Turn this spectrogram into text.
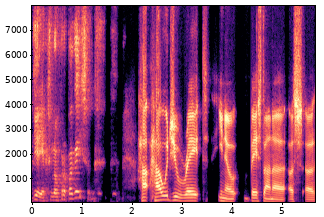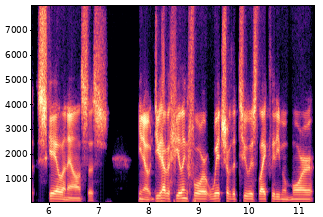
direction of propagation. how, how would you rate, you know, based on a, a, a scale analysis, you know, do you have a feeling for which of the two is likely to be more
